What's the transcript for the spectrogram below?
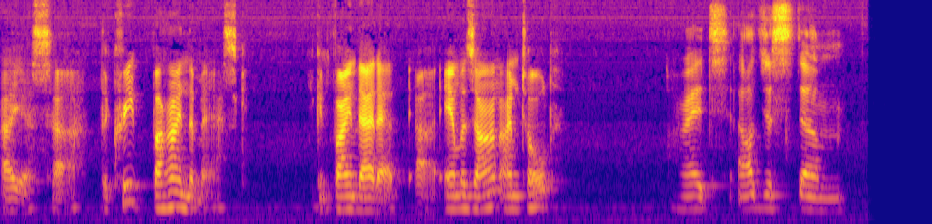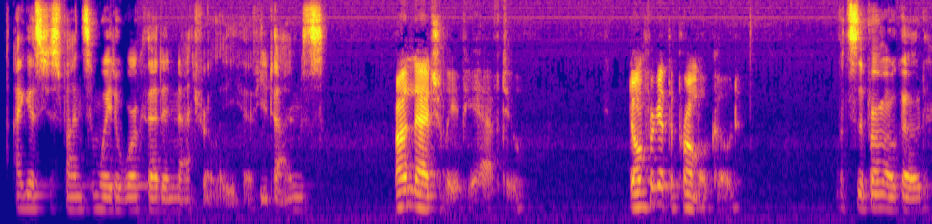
Ah, yes, uh, The Creep Behind the Mask. You can find that at uh, Amazon, I'm told. All right, I'll just um, I guess just find some way to work that in naturally a few times. Unnaturally, if you have to. Don't forget the promo code. What's the promo code?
